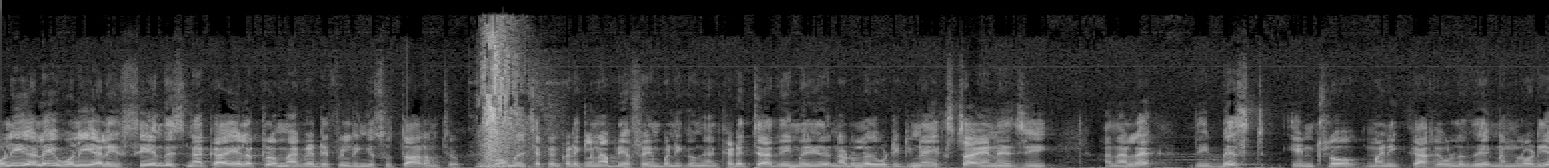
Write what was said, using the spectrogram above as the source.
ஒளி அலை ஒளி அலை சேர்ந்துச்சுனாக்கா எலக்ட்ரோ மேக்னெட்டிக் ஃபீல்டு இங்கே சுற்ற ஆரம்பிச்சிடும் ரோமல் சக்கரம் கிடைக்கலன்னா அப்படியே ஃப்ரேம் பண்ணிக்கோங்க. கிடைச்சா அதே மாதிரி நடுவில் ஒட்டிட்டிங்கன்னா எக்ஸ்ட்ரா எனர்ஜி அதனால் தி பெஸ்ட் என்ஃப்ளோ மணிக்காக உள்ளது. நம்மளுடைய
